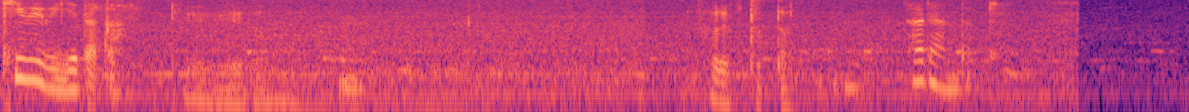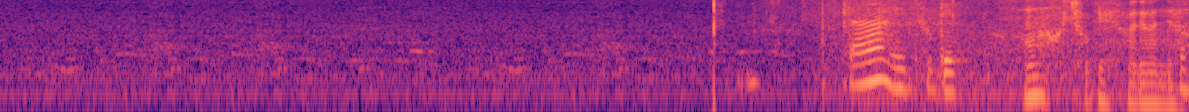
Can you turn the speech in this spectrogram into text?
키위 위에다가. 키위 위에다. 살에 붙었다. 살이 안 닿게. 그 다음 이 두 개. 어, 저기 어디 갔냐? 어,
